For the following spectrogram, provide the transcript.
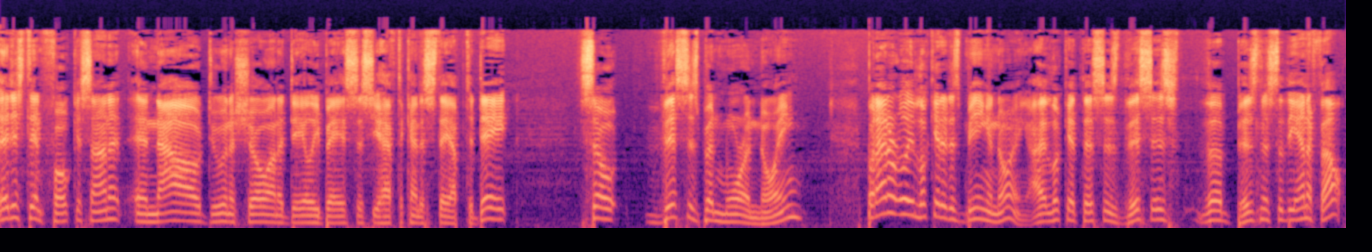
I just didn't focus on it. And now doing a show on a daily basis, you have to kind of stay up to date. So this has been more annoying. But I don't really look at it as being annoying. I look at this as this is the business of the NFL.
